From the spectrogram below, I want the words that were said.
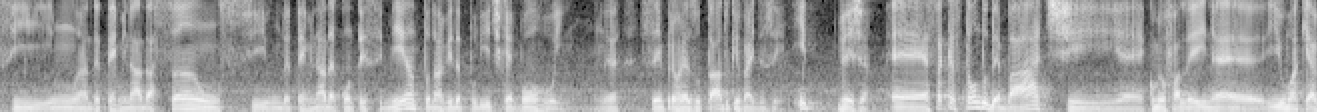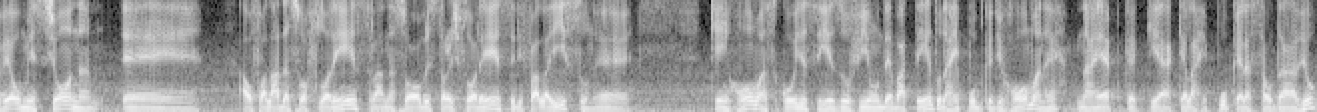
se uma determinada ação, se um determinado acontecimento na vida política é bom ou ruim. Né? Sempre é o resultado que vai dizer. E veja, é, essa questão do debate, é, como eu falei, né, e o Maquiavel menciona é, ao falar da sua Florença, lá na sua obra História de Florença, ele fala isso, né? Que em Roma as coisas se resolviam debatendo na República de Roma, né? Na época que aquela república era saudável.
